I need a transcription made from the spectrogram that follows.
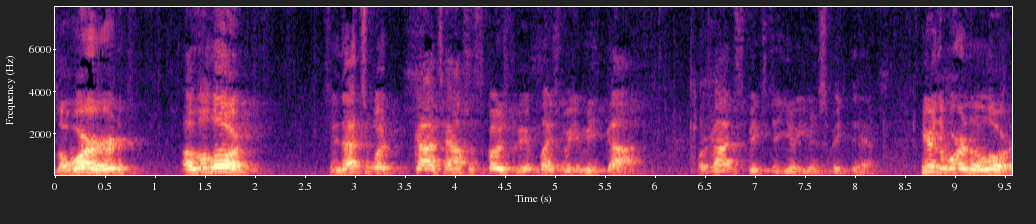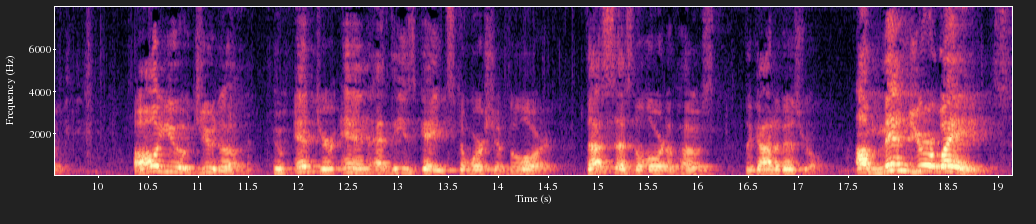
the word of the Lord. See, that's what God's house is supposed to be a place where you meet God. Where God speaks to you, you speak to him. Hear the word of the Lord. All you of Judah who enter in at these gates to worship the Lord. Thus says the Lord of hosts, the God of Israel Amend your ways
